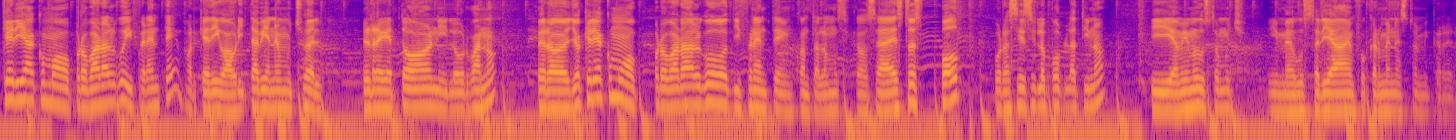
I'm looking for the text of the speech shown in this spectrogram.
quería como probar algo diferente, porque digo, ahorita viene mucho el, el reggaetón y lo urbano, pero yo quería como probar algo diferente en cuanto a la música. O sea, esto es pop, por así decirlo, pop latino, y a mí me gustó mucho y me gustaría enfocarme en esto en mi carrera.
